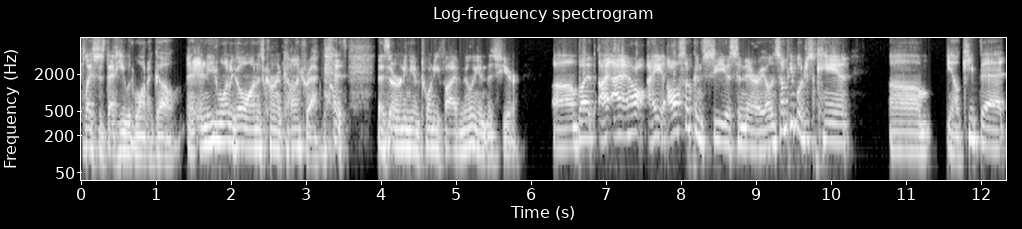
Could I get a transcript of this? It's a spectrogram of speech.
places that he would want to go, and, and he'd want to go on his current contract that's, that's earning him 25 million this year. Um, but I, I, I also can see a scenario, and some people just can't um, you know keep that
